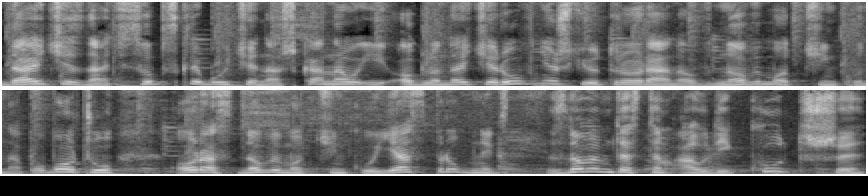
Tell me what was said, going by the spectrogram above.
Dajcie znać, subskrybujcie nasz kanał i oglądajcie również jutro rano w nowym odcinku na poboczu oraz nowym odcinku Jazd Próbnych z nowym testem Audi Q3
